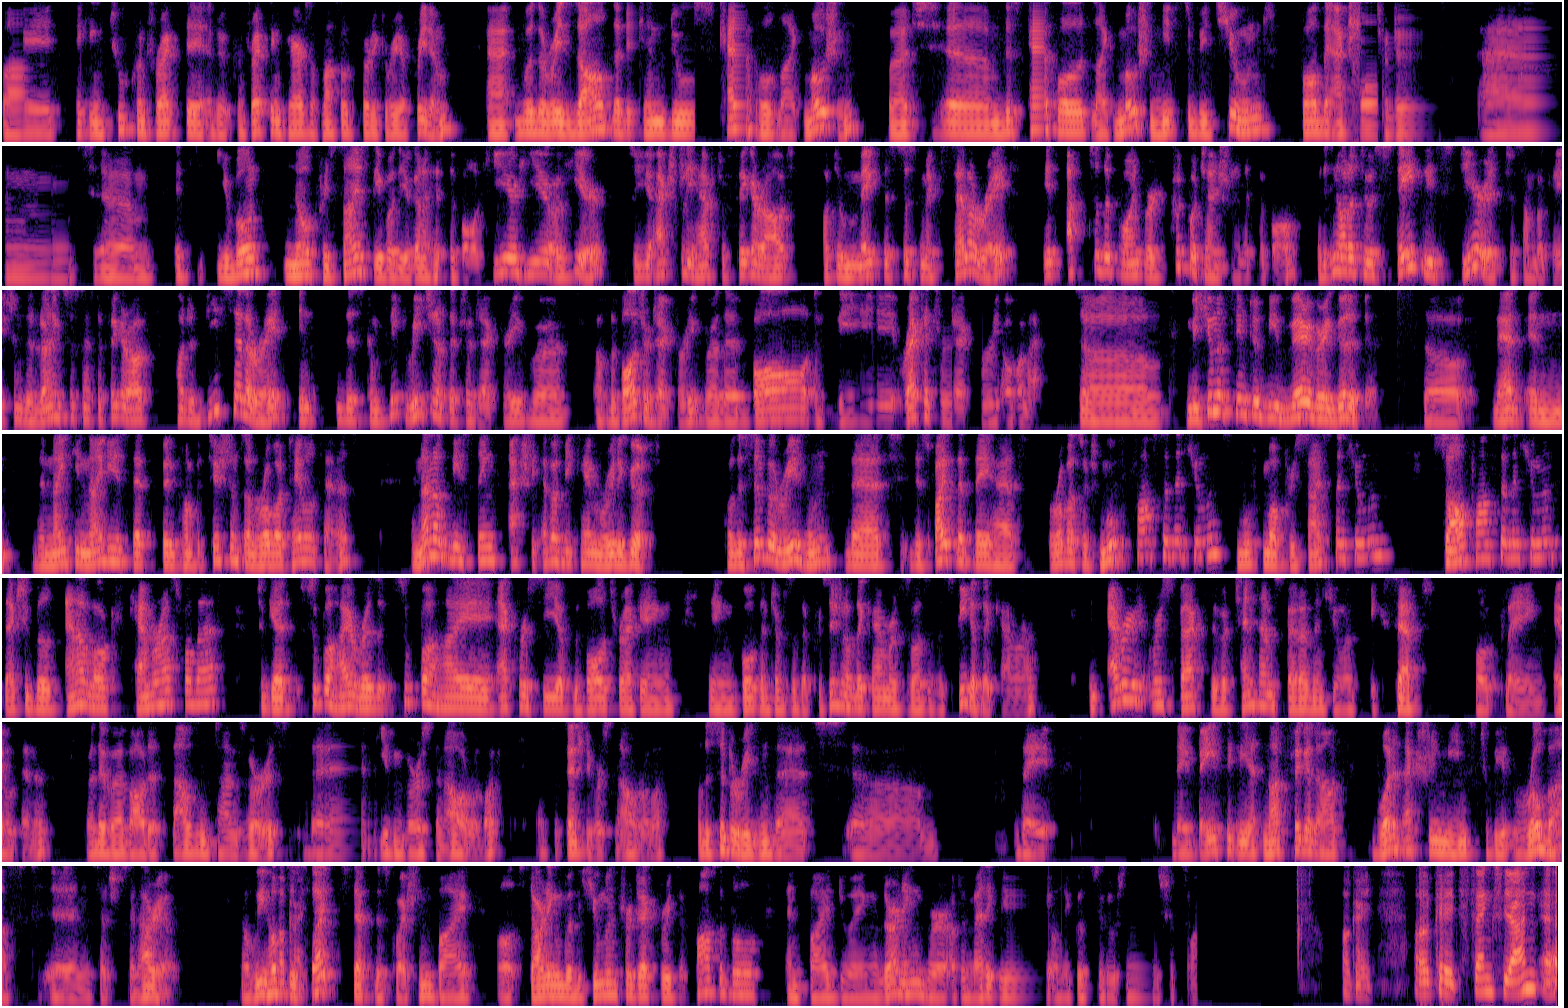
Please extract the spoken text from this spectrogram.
by taking two contracting, uh, contracting pairs of muscles per degree of freedom, uh, with the result that it can do catapult-like motion, but um, this catapult-like motion needs to be tuned for the actual trajectory. And um, it, you won't know precisely whether you're going to hit the ball here, here, or here. So you actually have to figure out how to make the system accelerate it up to the point where it could potentially hit the ball. But in order to stably steer it to some location, the learning system has to figure out how to decelerate in this complete region of the trajectory where of the ball trajectory where the ball and the racket trajectory overlap. So the humans seem to be very, very good at this. So that in the 1990s, there've been competitions on robot table tennis, and none of these things actually ever became really good. For the simple reason that despite that they had robots which moved faster than humans, moved more precise than humans, saw faster than humans, they actually built analog cameras for that to get super high super high accuracy of the ball tracking, in both in terms of the precision of the cameras as well as the speed of the cameras. In every respect, they were 10 times better than humans, except for playing table tennis, where they were about a thousand times worse than even worse than our robot, substantially worse than our robot, for the simple reason that um, they they basically had not figured out what it actually means to be robust in such scenarios. Now, we hope okay. to sidestep this question by well, starting with the human trajectories if possible, and by doing learning where automatically only good solutions should survive. Okay, okay, thanks, Jan. Uh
